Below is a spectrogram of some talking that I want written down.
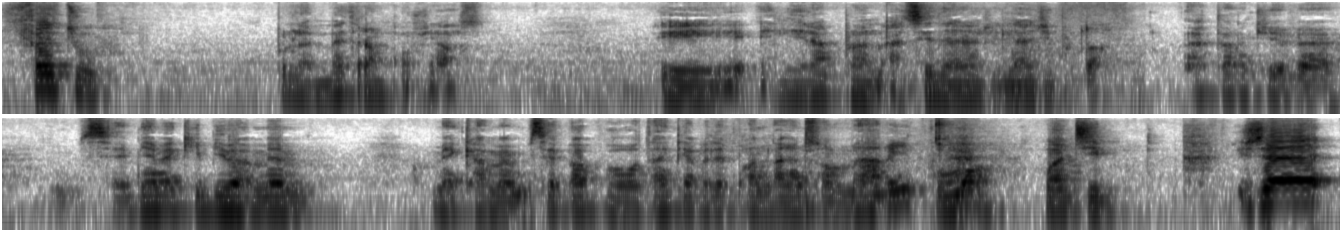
fais tout pour la mettre en confiance. Et elle ira prendre assez d'argent de l'âge pour toi. Attends, Kevin. C'est bien avec Ibiba même. Mais quand même, c'est pas pour autant qu'elle va prendre l'argent de son mari pour moi. Mon type, tu sais,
